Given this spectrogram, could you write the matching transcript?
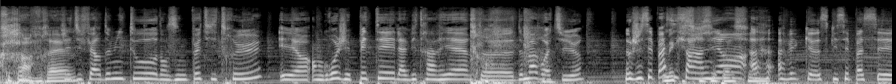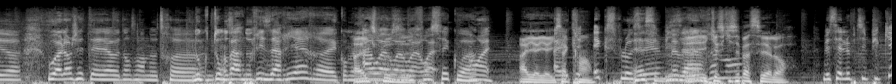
C'est pas vrai. J'ai dû faire demi-tour dans une petite rue et euh, en gros j'ai pété la vitre arrière de, de ma voiture. Donc je sais pas Mais si ça a un qu'est-ce qui s'est lien passé a- avec euh, ce qui s'est passé euh, ou alors j'étais euh, dans un autre. euh, Donc ton dans un autre pare-brise monde. arrière est Ah, complètement explosé. ouais, ouais, ouais. défoncé, quoi. Ouais, Aïe, aïe, aïe, a ça été craint. explosé. Eh, c'est mais bizarre. Et qu'est-ce qui s'est passé alors? Mais c'est le petit piquet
